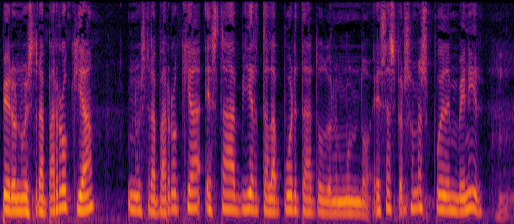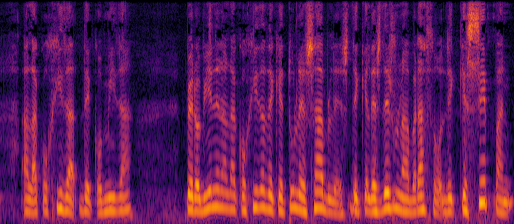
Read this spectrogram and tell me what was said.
pero nuestra parroquia, nuestra parroquia está abierta la puerta a todo el mundo. Esas personas pueden venir mm. a la acogida de comida, pero vienen a la acogida de que tú les hables, de que les des un abrazo, de que sepan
